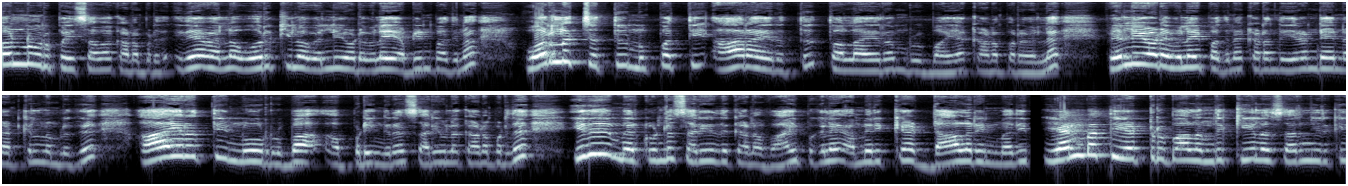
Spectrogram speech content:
தொண்ணூறு பைசாவாக காணப்படுது. இதே வேலை ஒரு கிலோ வெள்ளியோட விலை அப்படின்னு பார்த்தீங்கன்னா ஒரு லட்சத்து முப்பத்தி ஆறு ஆறாயிரத்து தொள்ளாயிரம் ரூபாயாக காணப்படவில்லை. வெள்ளியோட விலை பார்த்தீங்கன்னா கடந்த இரண்டே நாட்கள் நம்மளுக்கு ஆயிரத்தி நூறு ரூபாய் அப்படிங்கிற சரிவில் காணப்படுது. இது மேற்கொண்டு சரியறதுக்கான வாய்ப்புகளே அமெரிக்க டாலரின் மதிப்பு எண்பத்தி எட்டு ரூபாயிலேருந்து கீழே சரிஞ்சிருக்கு.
